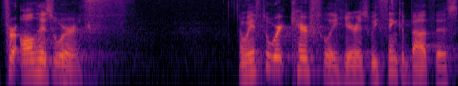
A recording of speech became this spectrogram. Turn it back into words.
for all his worth. And we have to work carefully here as we think about this.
